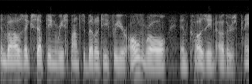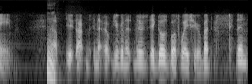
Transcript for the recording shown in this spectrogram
involves accepting responsibility for your own role in causing others pain. Hmm. Uh, you're going to. There's. It goes both ways here, but then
